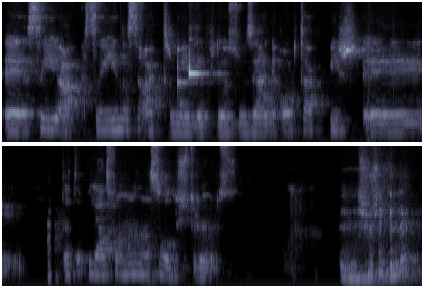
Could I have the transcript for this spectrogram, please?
e, sayı, sayıyı nasıl arttırmayı hedefliyorsunuz? Yani ortak bir e, data platformunu nasıl oluşturuyoruz? E, şu şekilde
